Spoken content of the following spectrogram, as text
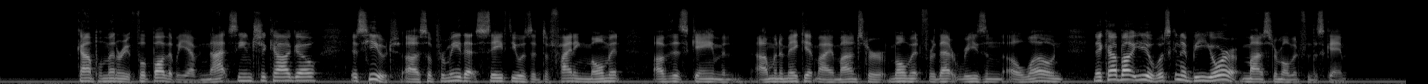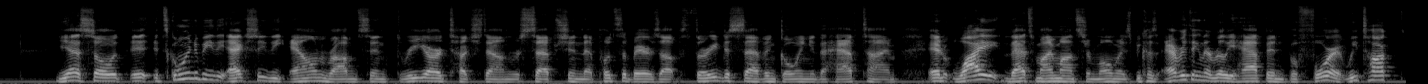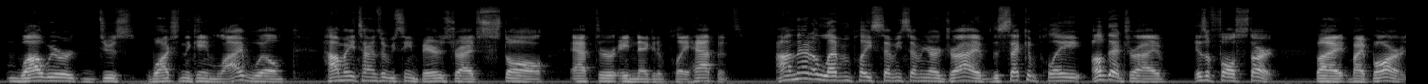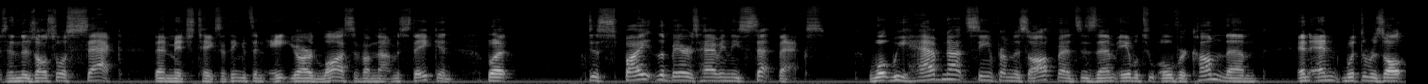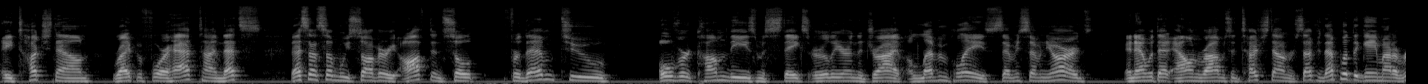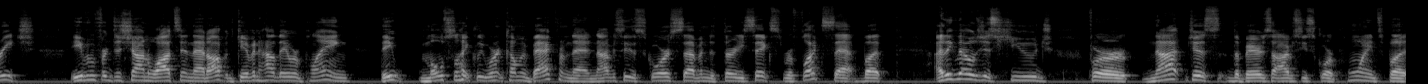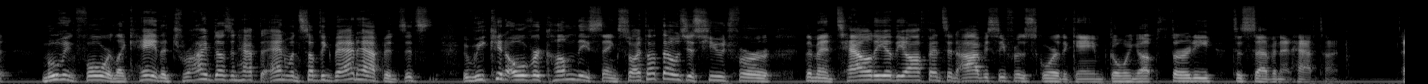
complementary football that we have not seen in Chicago is huge. Uh, so for me, that safety was a defining moment of this game, and I'm going to make it my monster moment for that reason alone. Nick, how about you? What's going to be your monster moment for this game? Yeah, so it, it's going to be the actually the Allen Robinson three yard touchdown reception that puts the Bears up thirty to seven going into halftime. And why that's my monster moment is because everything that really happened before it. We talked while we were just watching the game live. Will how many times have we seen Bears drive stall after a negative play happens? On that eleven play seventy seven yard drive, the second play of that drive is a false start by by Bars, and there's also a sack that Mitch takes. I think it's an eight yard loss, if I'm not mistaken. But despite the Bears having these setbacks, what we have not seen from this offense is them able to overcome them and end with the result a touchdown right before halftime. That's that's not something we saw very often. So for them to overcome these mistakes earlier in the drive, 11 plays, 77 yards, and then with that Allen Robinson touchdown reception, that put the game out of reach even for Deshaun Watson that offense, given how they were playing, they most likely weren't coming back from that. And obviously, the score seven to thirty six reflects that. But I think that was just huge for not just the Bears to obviously score points, but moving forward. Like, hey, the drive doesn't have to end when something bad happens. It's we can overcome these things. So I thought that was just huge for the mentality of the offense and obviously for the score of the game, going up thirty to seven at halftime.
